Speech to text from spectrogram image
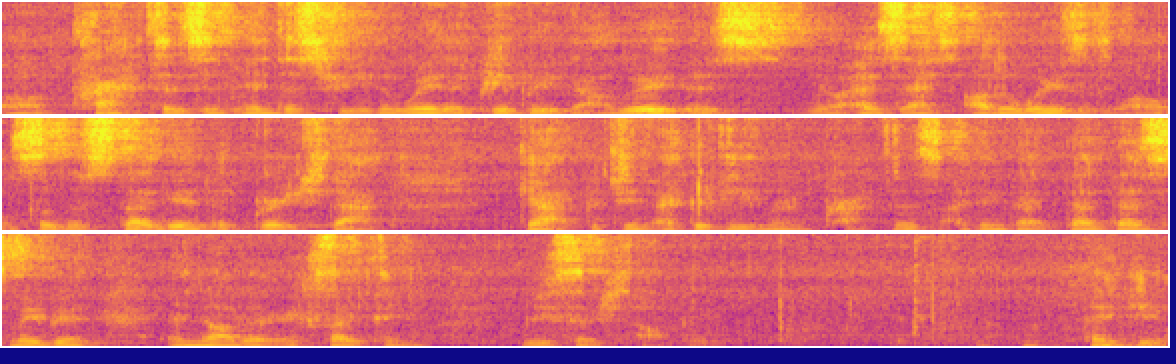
uh, practice in industry, the way that people evaluate is, you know, has, has other ways as well. So the study and to bridge that gap between academia and practice, I think that, that that's maybe another exciting research topic. Thank you.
